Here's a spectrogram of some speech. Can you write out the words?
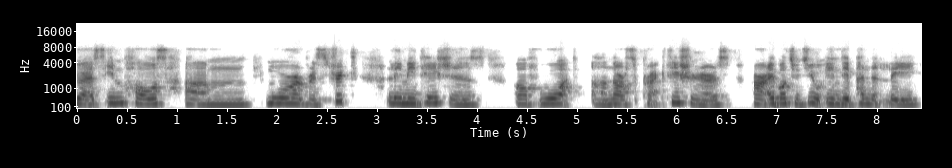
U.S. impose um, more restrict limitations of what uh, nurse practitioners are able to do independently,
